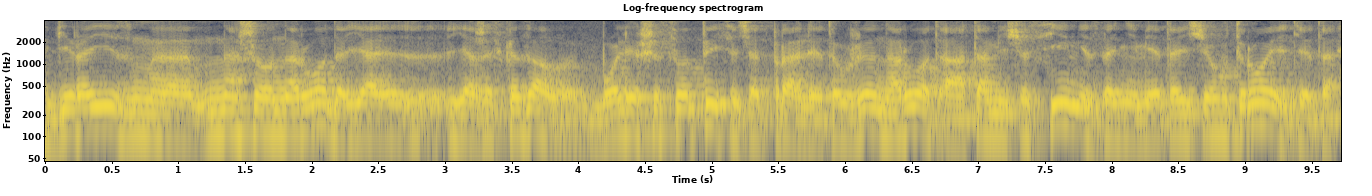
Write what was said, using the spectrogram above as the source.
героизм э, нашего народа, я, я же сказал, более 600 тысяч отправили, это уже народ, а там еще семьи за ними, это еще утроить, это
